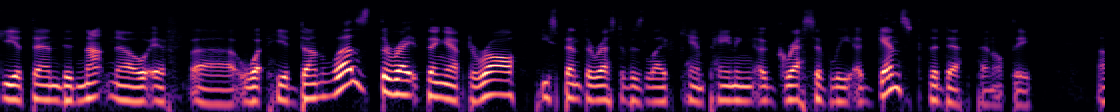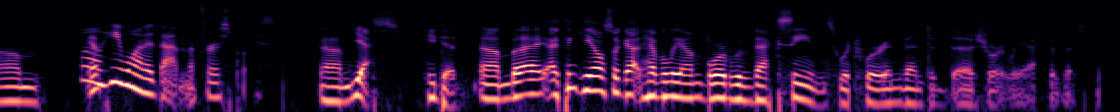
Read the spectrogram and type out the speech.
Guillotin did not know if uh, what he had done was the right thing after all. He spent the rest of his life campaigning aggressively against the death penalty. Um, Well, he wanted that in the first place. um, yes, he did. Um, but I, I think he also got heavily on board with vaccines, which were invented uh, shortly after this. But,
